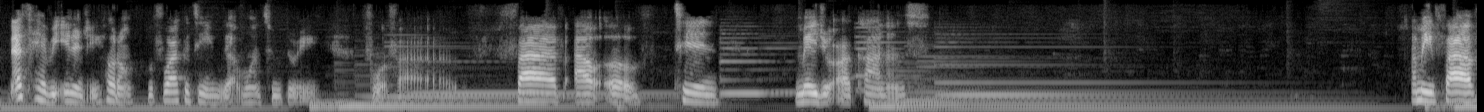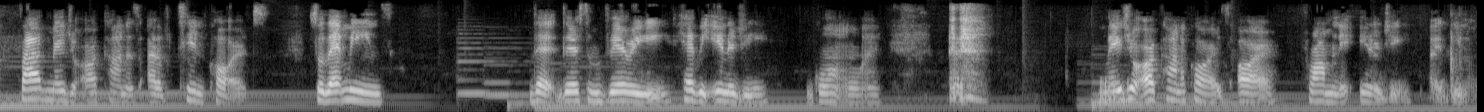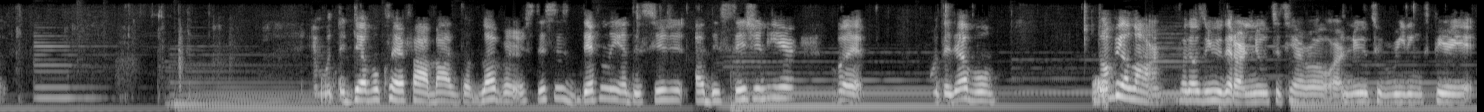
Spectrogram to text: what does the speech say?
that's heavy energy. Hold on. Before I continue, we got one, two, three, four, five. Five out of ten major arcanas. I mean five five major arcanas out of ten cards. So that means that there's some very heavy energy going on. Major arcana cards are prominent energy, like you know. And with the devil clarified by the lovers, this is definitely a decision a decision here, but with the devil, don't be alarmed. For those of you that are new to tarot or new to readings, period,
